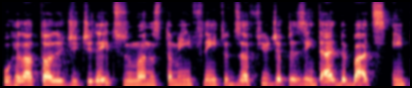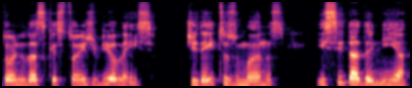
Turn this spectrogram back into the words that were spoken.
o relatório de direitos humanos também enfrenta o desafio de apresentar debates em torno das questões de violência, direitos humanos e cidadania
